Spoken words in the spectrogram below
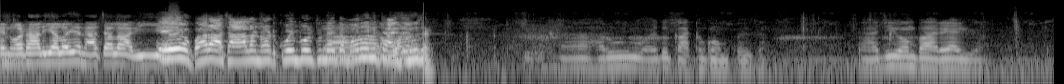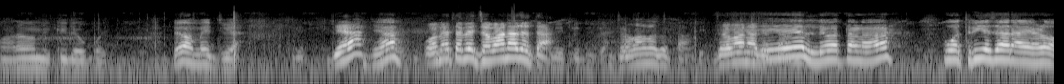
એ નોટ હાલી આલો યાર ના ચાલે આવી એ ભારા ચાલે નોટ કોઈ બોલતું નહીં તો મનો નહીં થાય છે. સારું હવે તો કાઠું કામ કર્યું છે હાજી ઓમ ભારે આવી ગયો. મારે હવે દેવ દેવું પડે. એ અમે જ્યાં. અમે તમે જવાના જ હતા. જવાના જ હતા. જવાના જ હતા. એ લ્યો તાણા પોત્રી હજાર આયા હેળો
